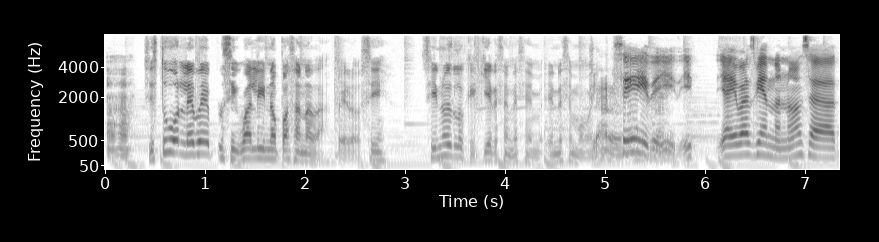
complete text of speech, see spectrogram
Ajá. Si estuvo leve, pues igual y no pasa nada, pero sí. Si no es lo que quieres en ese, en ese momento. sí, y, ahí vas viendo, ¿no? O sea,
